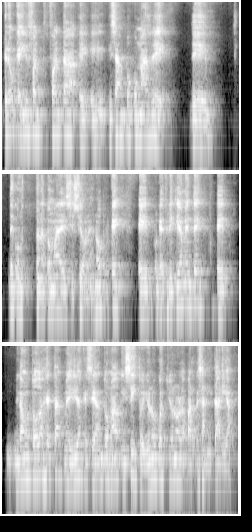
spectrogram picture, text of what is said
creo que ahí falta quizás un poco más de, de, de toma de decisiones, ¿no? Porque, porque definitivamente, digamos, todas estas medidas que se han tomado, insisto, yo no cuestiono la parte sanitaria.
